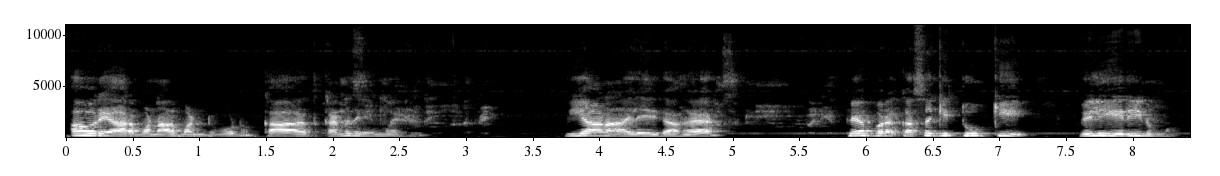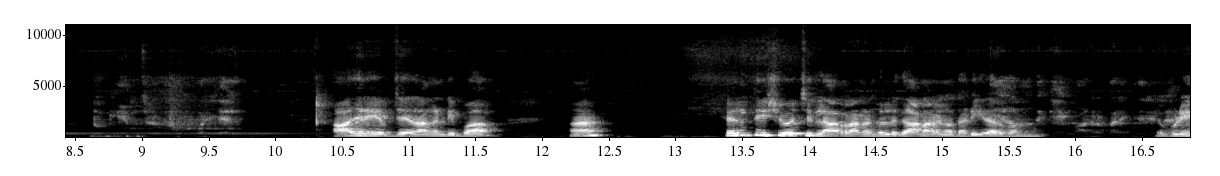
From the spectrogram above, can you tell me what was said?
அவர் யாரை பண்ணாலும் பண்ணிட்டு போட்டோம் கா கண்ணு தெரிய மாட்டேங்குது வியானா எழுதியிருக்காங்க. பேப்பரை கசக்கி தூக்கி வெளியே எறியணுமா? ஆதிரை எஃப்ஜே தான் கண்டிப்பாக ஆ? ஹெல்த் இஷ்யூ வச்சு விளாட்றாங்கன்னு சொல்லி கானா வினோத் அடிக்கிறாரு பாருங்க. எப்படி?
